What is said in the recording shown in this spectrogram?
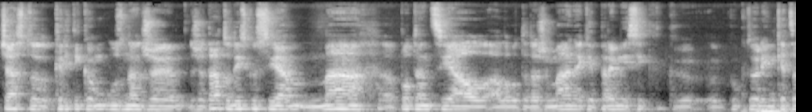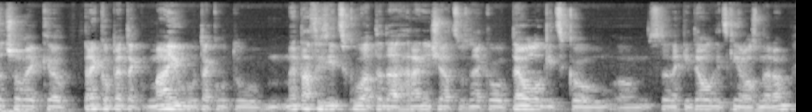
často kritikom uznať, že, že táto diskusia má e, potenciál, alebo teda, že má nejaké premisy, ku ktorým keď sa človek prekope, tak majú takú tú metafyzickú a teda hraničiacu s nejakou teologickou, e, s nejakým teologickým rozmerom,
